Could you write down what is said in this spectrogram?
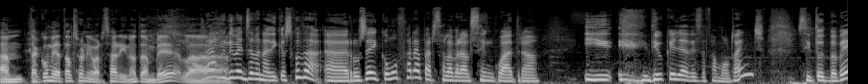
Um, T'ha convidat al seu aniversari, no, també? La... Clar, jo li vaig demanar, dic, escolta, uh, Roser, com ho farà per celebrar el 104? I, I diu que ella des de fa molts anys, si tot va bé,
